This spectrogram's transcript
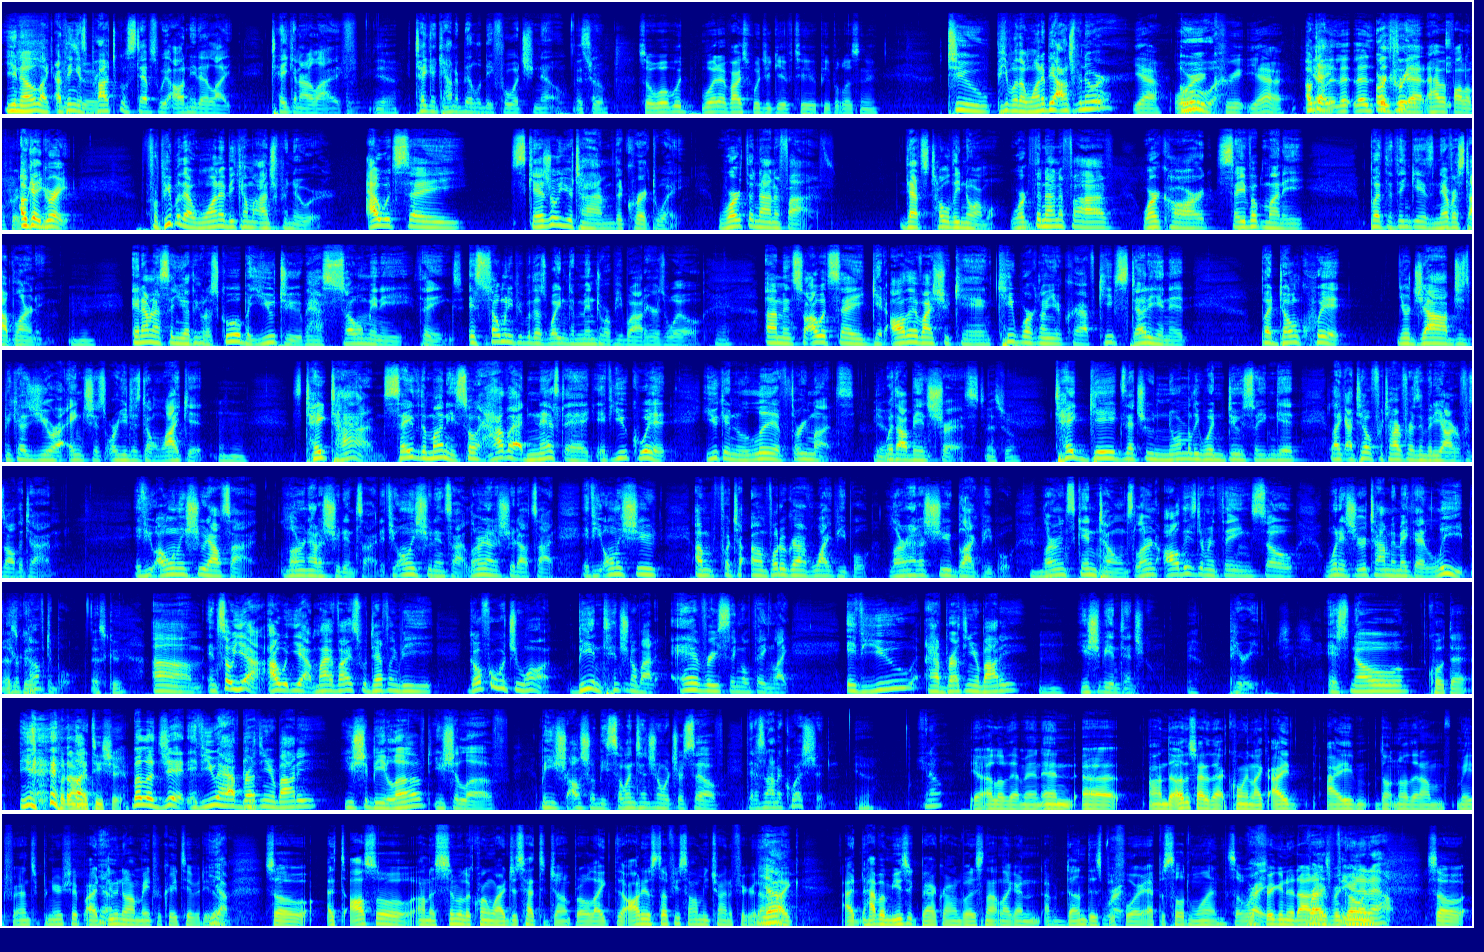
You know, like I think it's practical steps we all need to like take in our life. yeah. Take accountability for what you know. That's true. So, what would what advice would you give to people listening? To people that want to be an entrepreneur, Yeah, or create. Yeah. Okay. Yeah, let, us Or do that. I have a follow up question. Okay, great. For people that want to become an entrepreneur, I would say schedule your time the correct way. Work the nine to five. That's totally normal. Work the nine to five, work hard, save up money. But the thing is, never stop learning. Mm-hmm. and I'm not saying you have to go to school, but YouTube has so many things. It's so many people that's waiting to mentor people out here as well. Um, and so I would say get all the advice you can, keep working on your craft, keep studying it, but don't quit your job just because you are anxious or you just don't like it. Take time, save the money. So have a nest egg. If you quit, you can live three months Yeah. without being stressed That's true. take gigs that you normally wouldn't do so you can get like I tell photographers and videographers all the time. If you only shoot outside, learn how to shoot inside. If you only shoot inside, learn how to shoot outside. If you only shoot um, photo- um photograph white people, learn how to shoot black people. Learn skin tones, learn all these different things so when it's your time to make that leap, you're good. comfortable. That's good. Um, and so yeah, I would yeah, my advice would definitely be go for what you want. Be intentional about every single thing. Like if you have breath in your body, you should be intentional. Yeah. Period. It's no Quote that. yeah, Put on a like- t-shirt. But legit, if you have breath in your body, you should be loved, you should love. But you should also be so intentional with yourself that it's not a question. Yeah. You know? Yeah, I love that, man. And uh, on the other side of that coin, like I, I don't know that I'm made for entrepreneurship. I Yeah. do know I'm made for creativity. Though. Yeah. So it's also on a similar coin where I just had to jump, bro. Like the audio stuff, you saw me trying to figure it Yeah. out. Like I have a music background, but it's not like I'm, I've done this Right. before. Episode one, so we're Right. figuring it out Right, as we're figuring going. it out. So,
